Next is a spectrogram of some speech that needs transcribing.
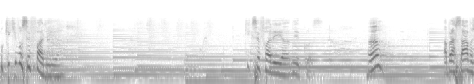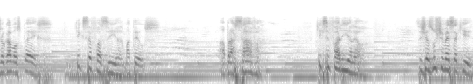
o que, que você faria? O que, que você faria, Nicolas? Hã? Abraçava, jogava aos pés. O que, que você fazia, Mateus? Abraçava. O que, que você faria, Léo? Se Jesus estivesse aqui,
